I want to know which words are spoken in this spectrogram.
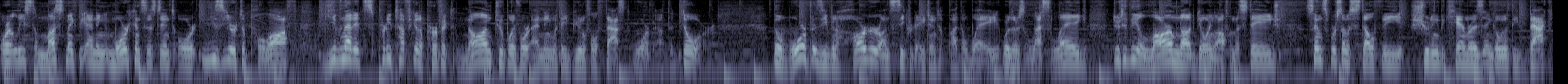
or at least must make the ending more consistent or easier to pull off, given that it's pretty tough to get a perfect non 2.4 ending with a beautiful fast warp out the door. The warp is even harder on Secret Agent, by the way, where there's less lag, due to the alarm not going off on the stage, since we're so stealthy, shooting the cameras and going with the back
